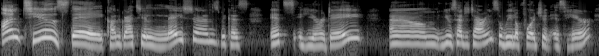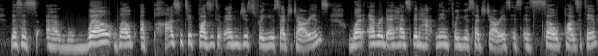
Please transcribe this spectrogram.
on Tuesday. Congratulations because it's your day. Um, you Sagittarians, the Wheel of Fortune is here. This is um, well, well, a positive, positive energies for you Sagittarians. Whatever that has been happening for you Sagittarius is, is so positive.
